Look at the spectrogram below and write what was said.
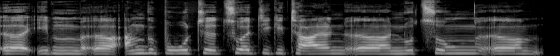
äh, eben äh, Angebote zur digitalen äh, Nutzung äh,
